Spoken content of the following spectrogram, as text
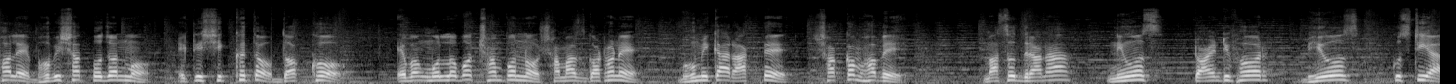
ফলে ভবিষ্যৎ প্রজন্ম একটি শিক্ষিত, দক্ষ এবং মূল্যবোধ সম্পন্ন সমাজ গঠনে ভূমিকা রাখতে সক্ষম হবে। Masud Rana, news twenty four views Kushtia.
